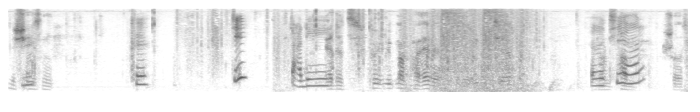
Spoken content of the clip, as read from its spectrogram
Wir schießen. Okay. Tschüss. Daddy. Edits. Üb mal ein paar Edits. Also editieren. Irritieren? Scheiße.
